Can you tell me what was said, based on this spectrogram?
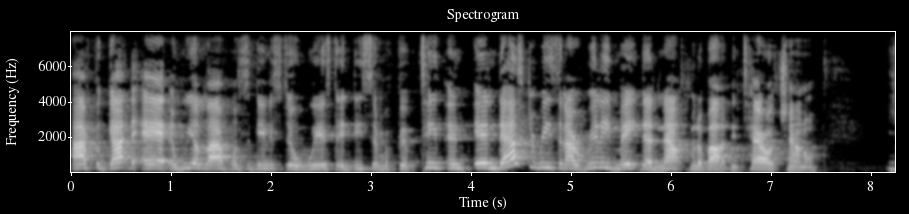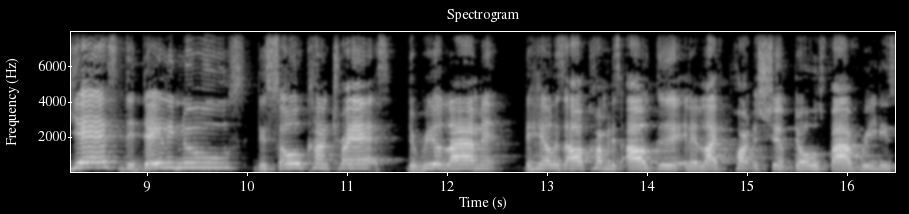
I forgot to add, and we are live once again. It's still Wednesday, December 15th. And, and that's the reason I really made the announcement about the Tarot channel. Yes, the daily news, the soul contracts, the realignment, the hell is all coming, it's all good, and the life partnership, those five readings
